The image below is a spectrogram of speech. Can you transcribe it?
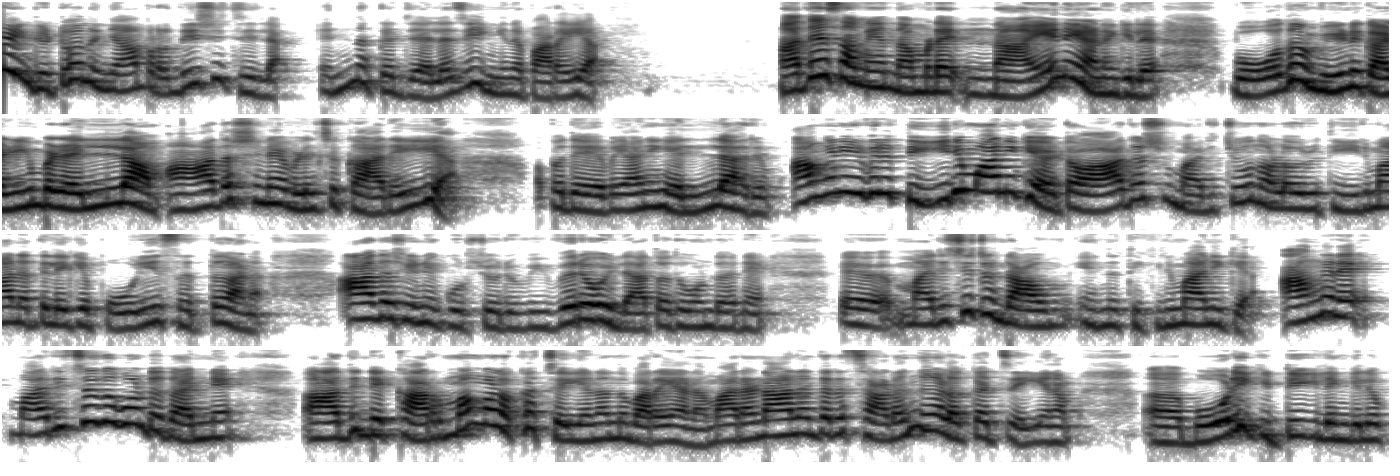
ഇത്രയും കിട്ടുമെന്ന് ഞാൻ പ്രതീക്ഷിച്ചില്ല. എന്നൊക്കെ ജലജി ഇങ്ങനെ പറയാം. അതേസമയം നമ്മുടെ നയനയാണെങ്കിൽ ബോധം വീണ് കഴിയുമ്പോഴെല്ലാം ആദർശിനെ വിളിച്ച് കരയുക. അപ്പോൾ ദേവയാനി എല്ലാവരും അങ്ങനെ ഇവർ തീരുമാനിക്കുക കേട്ടോ. ആദർശ് മരിച്ചു എന്നുള്ള ഒരു തീരുമാനത്തിലേക്ക് പോലീസ് എത്തുകയാണ്. ആദർശിനെ കുറിച്ച് ഒരു വിവരവും ഇല്ലാത്തത് കൊണ്ട് തന്നെ മരിച്ചിട്ടുണ്ടാവും എന്ന് തീരുമാനിക്കുക. അങ്ങനെ മരിച്ചതുകൊണ്ട് തന്നെ അതിന്റെ കർമ്മങ്ങളൊക്കെ ചെയ്യണം എന്ന് പറയാണ്. മരണാനന്തര ചടങ്ങുകളൊക്കെ ചെയ്യണം. ബോഡി കിട്ടിയില്ലെങ്കിലും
